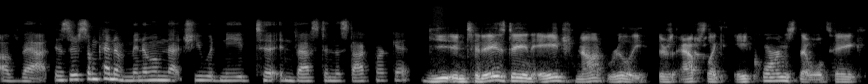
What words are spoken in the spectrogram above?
of that. Is there some kind of minimum that she would need to invest in the stock market? In today's day and age not really. There's apps like acorns that will take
